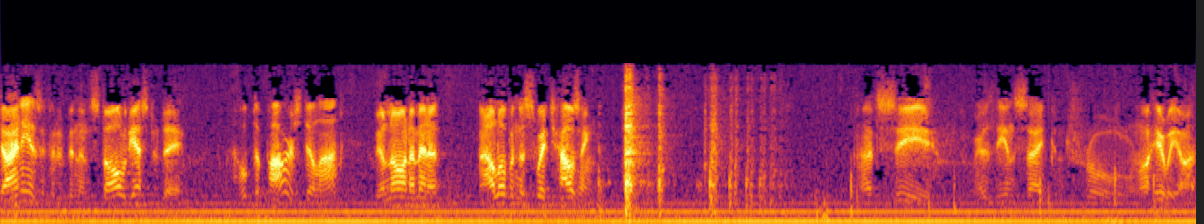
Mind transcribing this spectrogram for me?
shiny as if it had been installed yesterday. I hope the power's still on. We'll know in a minute. I'll open the switch housing. Let's see. Where's the inside control? Oh, here we are.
